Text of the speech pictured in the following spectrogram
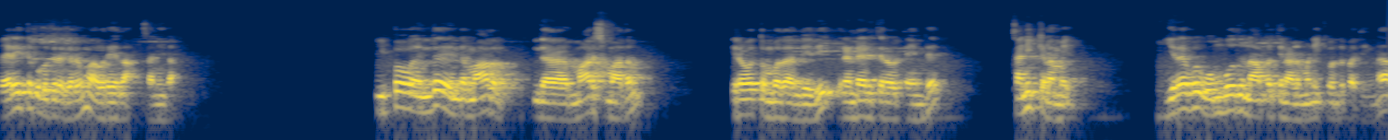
விரைத்து கொடுக்குற கிரகம் அவரே தான் சனி தான் இப்போ வந்து இந்த மாதம் இந்த மார்ச் மாதம் இருபத்தொன்பதாம் தேதி ரெண்டாயிரத்தி இருபத்தைந்து சனிக்கிழமை இரவு ஒம்பது நாற்பத்தி நாலு மணிக்கு வந்து பார்த்திங்கன்னா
